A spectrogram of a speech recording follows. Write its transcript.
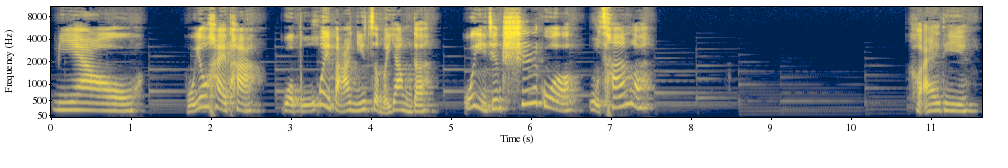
喵，不用害怕，我不会把你怎么样的。我已经吃过午餐了。可艾迪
